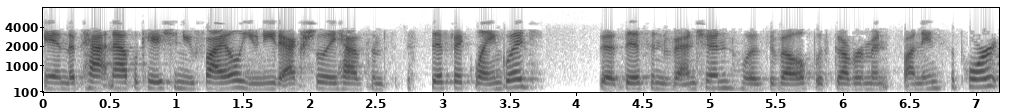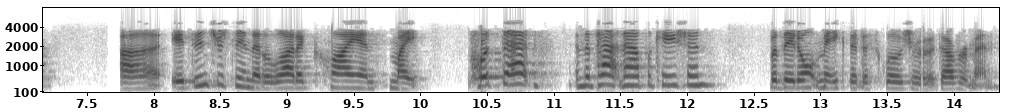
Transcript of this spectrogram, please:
in the patent application you file, you need to actually have some specific language that this invention was developed with government funding support. Uh, it's interesting that a lot of clients might put that in the patent application, but they don't make the disclosure to the government.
